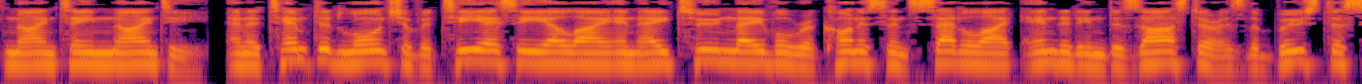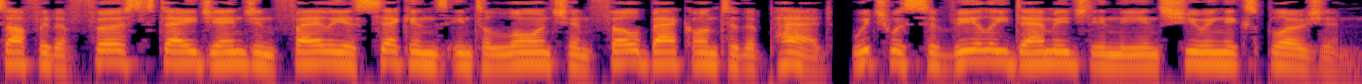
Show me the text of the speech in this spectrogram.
1990, an attempted launch of a TSELINA-2 naval reconnaissance satellite ended in disaster as the booster suffered a first-stage engine failure seconds into launch and fell back onto the pad, which was severely damaged in the ensuing explosion.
